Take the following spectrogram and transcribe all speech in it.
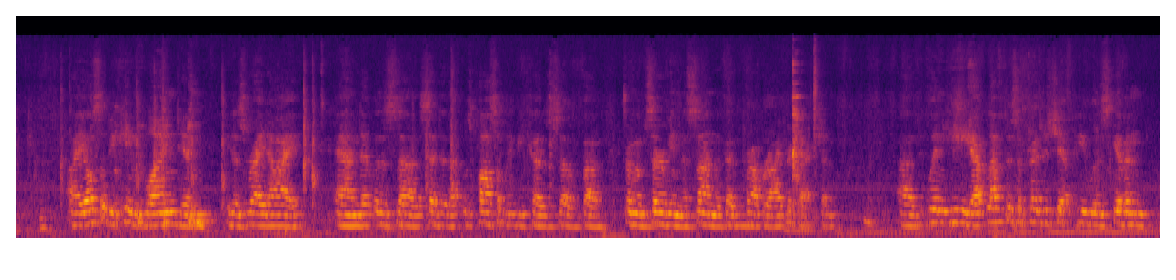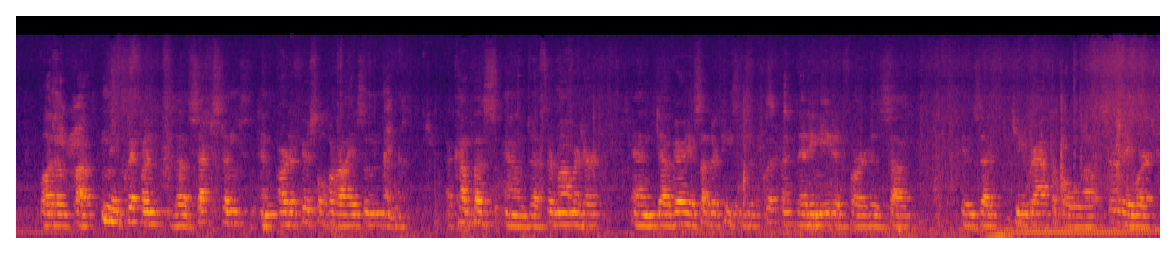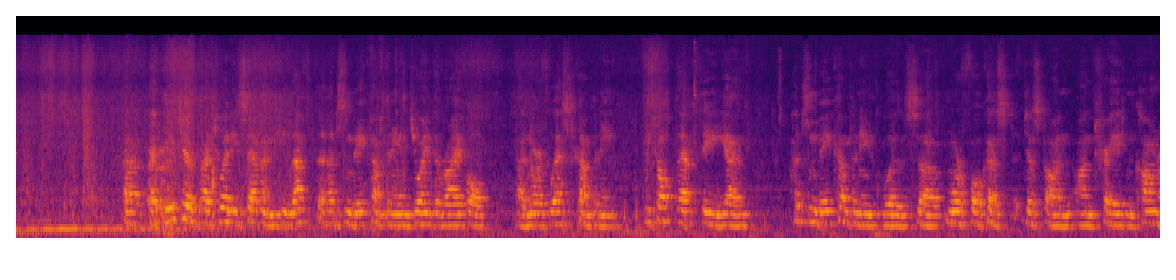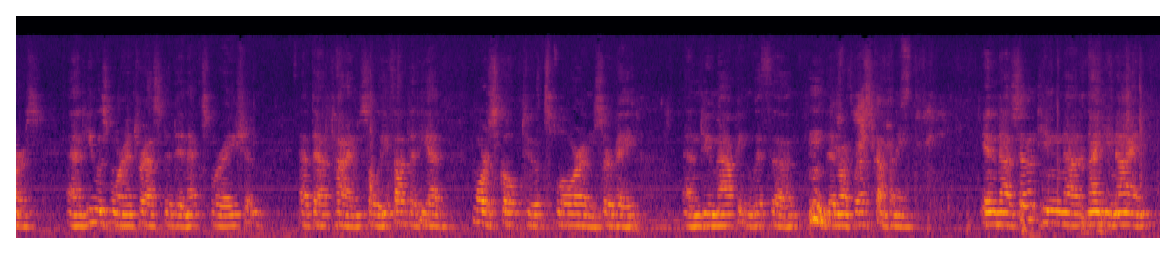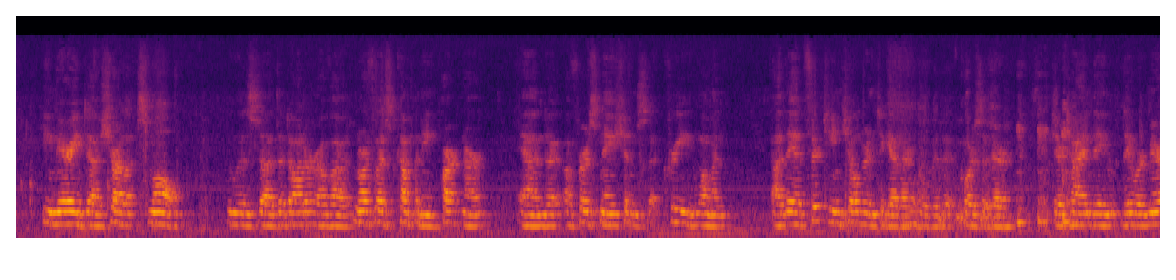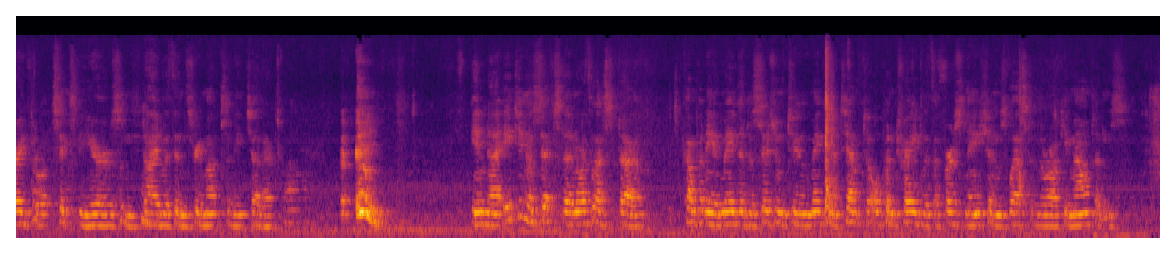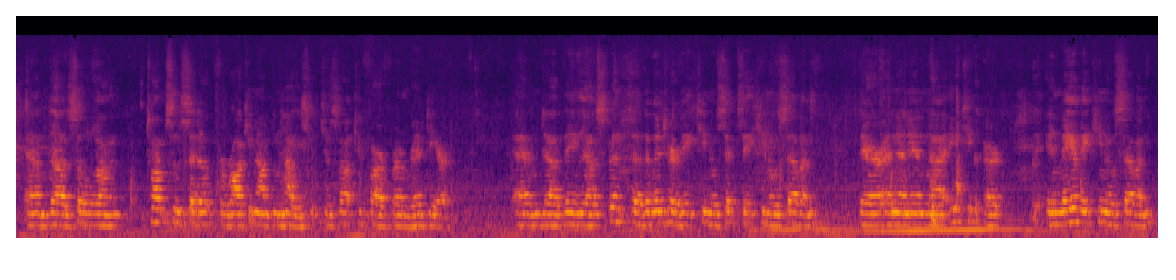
I also became blind in his right eye, and it was uh, said that that was possibly because of, uh, from observing the sun without proper eye protection. Uh, When he uh, left his apprenticeship, he was given lot of uh, equipment, the sextant, an artificial horizon, and a compass, and a thermometer, and uh, various other pieces of equipment that he needed for his, uh, his uh, geographical uh, survey work. Uh, At the age of uh, 27, he left the Hudson Bay Company and joined the rival Northwest Company. He felt that the Hudson Bay Company was more focused just on, on trade and commerce, and he was more interested in exploration at that time. So he thought that he had more scope to explore and survey and do mapping with uh, the Northwest Company. In uh, 1799, he married uh, Charlotte Small, who was uh, the daughter of a Northwest Company partner and a a First Nations Cree woman. Uh, They had 13 children together over the course of their, their time. They, they were married for about 60 years and died within three months of each other. In uh, 1806, the Northwest uh, Company had made the decision to make an attempt to open trade with the First Nations west of the Rocky Mountains. And uh, so um, Thompson set out for Rocky Mountain House, which is not too far from Red Deer. And uh, they uh, spent the winter of 1806, 1807 there, and then in uh, 18, or in May of 1807,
